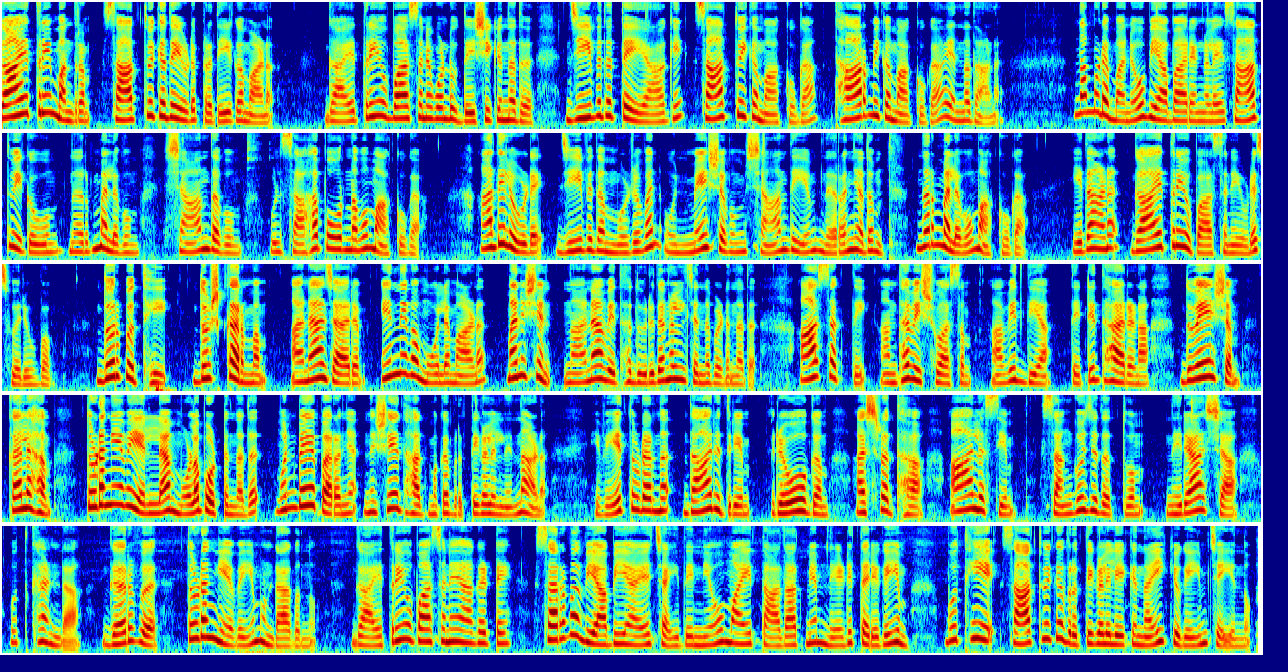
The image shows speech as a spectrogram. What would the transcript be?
ഗായത്രി മന്ത്രം സാത്വികതയുടെ പ്രതീകമാണ്. ഗായത്രി ഉപാസന കൊണ്ട് ഉദ്ദേശിക്കുന്നത് ജീവിതത്തെയാകെ സാത്വികമാക്കുക ധാർമ്മികമാക്കുക എന്നതാണ്. നമ്മുടെ മനോവ്യാപാരങ്ങളെ സാത്വികവും നിർമ്മലവും ശാന്തവും ഉത്സാഹപൂർണവുമാക്കുക. അതിലൂടെ ജീവിതം മുഴുവൻ ഉന്മേഷവും ശാന്തിയും നിറഞ്ഞതും നിർമ്മലവുമാക്കുക. ഇതാണ് ഗായത്രി ഉപാസനയുടെ സ്വരൂപം. ദുർബുദ്ധി ദുഷ്കർമ്മം അനാചാരം എന്നിവ മൂലമാണ് മനുഷ്യൻ നാനാവിധ ദുരിതങ്ങളിൽ ചെന്നുപെടുന്നത്. ആസക്തി അന്ധവിശ്വാസം അവിദ്യ തെറ്റിദ്ധാരണ ദ്വേഷം കലഹം തുടങ്ങിയവയെല്ലാം മുളപൊട്ടുന്നത് മുൻപേ പറഞ്ഞ നിഷേധാത്മക വൃത്തികളിൽ നിന്നാണ്. ഇവയെ തുടർന്ന് ദാരിദ്ര്യം രോഗം അശ്രദ്ധ ആലസ്യം സങ്കുചിതത്വം നിരാശ ഉത്കണ്ഠ ഗർവ് തുടങ്ങിയവയും ഉണ്ടാകുന്നു. ഗായത്രി ഉപാസനയാകട്ടെ സർവവ്യാപിയായ ചൈതന്യവുമായി താതാത്മ്യം നേടിത്തരുകയും ബുദ്ധിയെ സാത്വിക വൃത്തികളിലേക്ക് നയിക്കുകയും ചെയ്യുന്നു.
